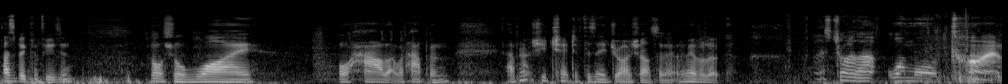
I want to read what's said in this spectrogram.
that's a bit confusing. Not sure why or how that would happen. I haven't actually checked if there's any drive shafts in it. Let me have a look. Let's try that one more time.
